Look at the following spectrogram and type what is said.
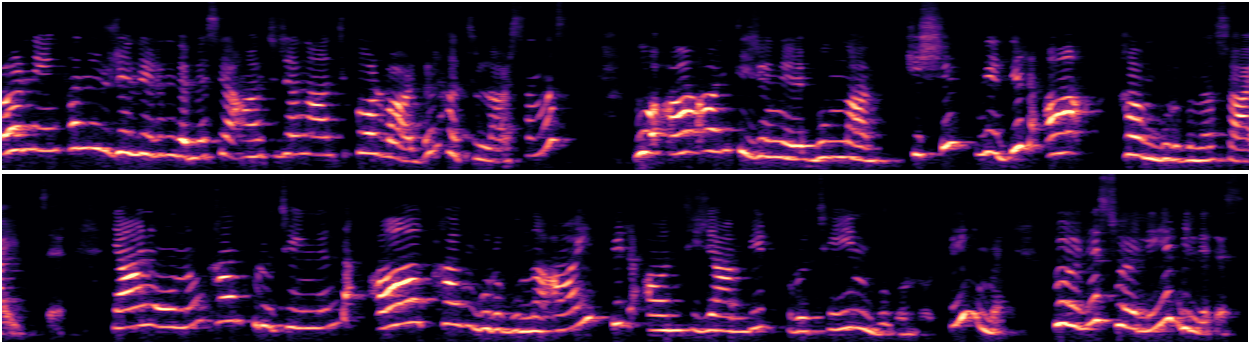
Örneğin kan hücrelerinde mesela antijen antikor vardır hatırlarsanız. Bu A antijeni bulunan kişi nedir? A kan grubuna sahiptir. Yani onun kan proteinlerinde A kan grubuna ait bir antijen, bir protein bulunur değil mi? Böyle söyleyebiliriz.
